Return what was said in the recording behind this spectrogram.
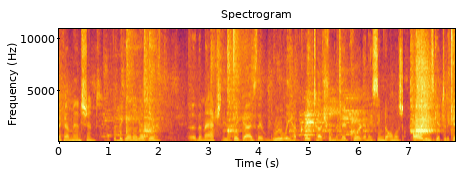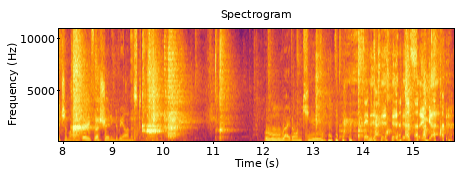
Like I mentioned at the beginning of the uh, the match, these big guys they really have great touch from the midcourt, and they seem to almost always get to the kitchen line. Very frustrating, to be honest. Ooh, right on cue. Same guy. Same guy.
